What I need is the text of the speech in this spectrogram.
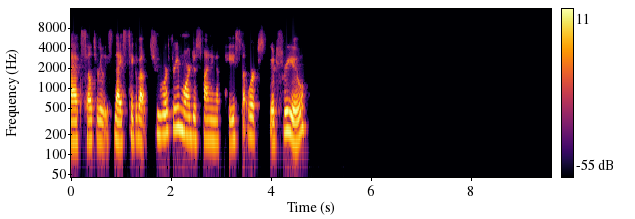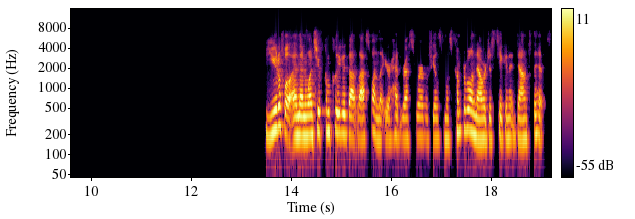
Exhale to release. Nice. Take about two or three more, just finding a pace that works good for you. Beautiful. And then once you've completed that last one, let your head rest wherever feels most comfortable. And now we're just taking it down to the hips.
